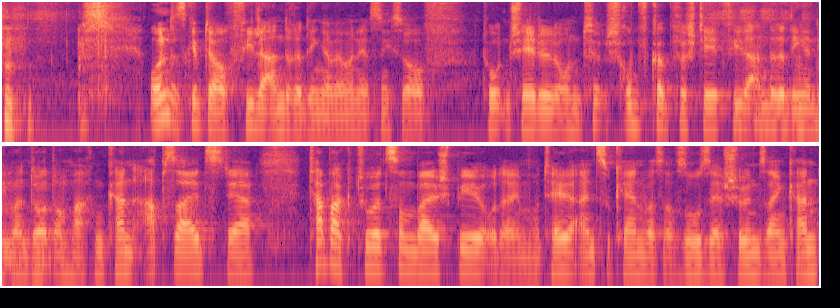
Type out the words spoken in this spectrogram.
Und es gibt ja auch viele andere Dinge, wenn man jetzt nicht so auf Totenschädel und Schrumpfköpfe steht, viele andere Dinge, die man dort noch machen kann, abseits der Tabaktour zum Beispiel oder im Hotel einzukehren, was auch so sehr schön sein kann.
